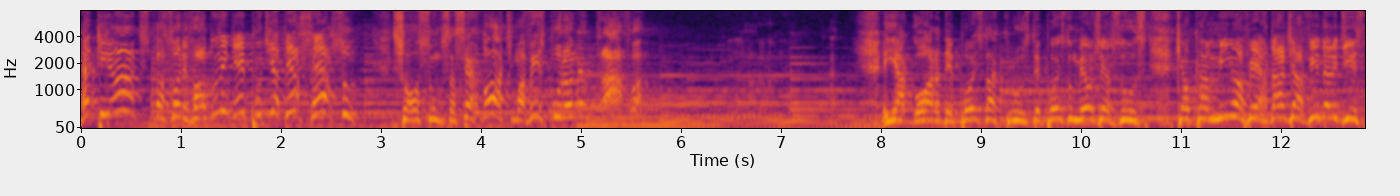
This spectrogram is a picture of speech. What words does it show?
é que antes, pastor Ivaldo, ninguém podia ter acesso, só o sumo sacerdote, uma vez por ano entrava. E agora, depois da cruz, depois do meu Jesus, que é o caminho, a verdade e a vida, ele diz:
